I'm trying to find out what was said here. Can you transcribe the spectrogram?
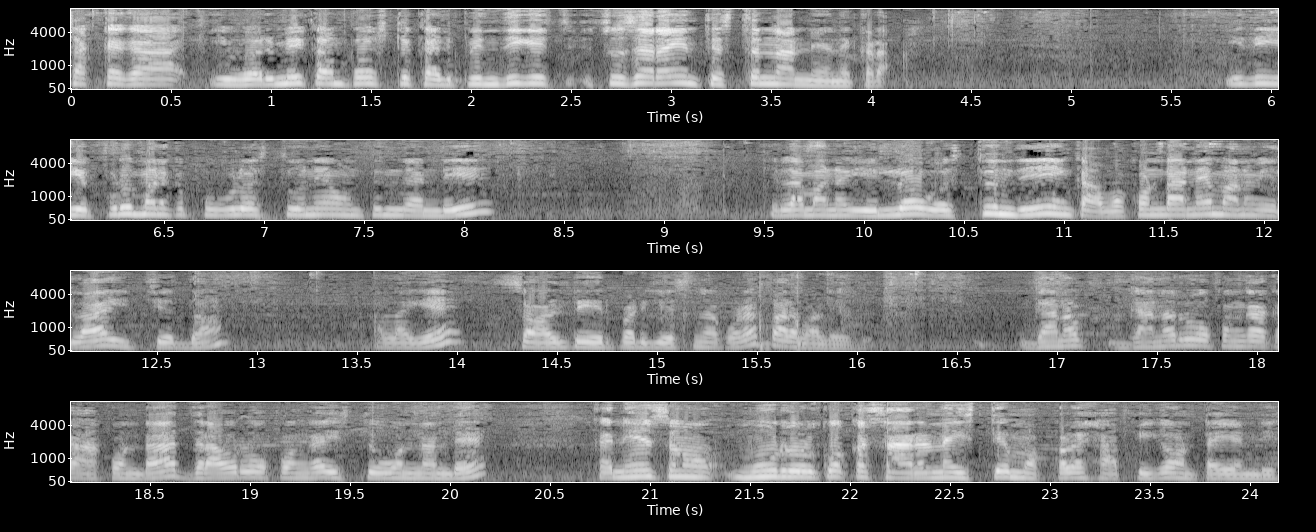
చక్కగా ఈ వర్మీ కంపోస్ట్ కలిపింది. చూసారా? ఇంత ఇస్తున్నాను నేను ఇక్కడ. ఇది ఎప్పుడు మనకు పువ్వులు వస్తూనే ఉంటుందండి. ఇలా మనం ఎల్లో వస్తుంది ఇంకా అవ్వకుండానే మనం ఇలా ఇచ్చేద్దాం. అలాగే సాల్ట్ ఏర్పాటు చేసినా కూడా పర్వాలేదు. ఘన ఘన రూపంగా కాకుండా ద్రవ రూపంగా ఇస్తూ ఉండండి. కనీసం మూడు రోజులకు ఒకసారైనా ఇస్తే మొక్కలు హ్యాపీగా ఉంటాయండి.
